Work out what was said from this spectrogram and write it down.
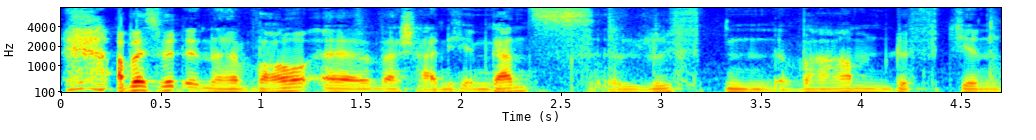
Aber es wird in einer, äh, wahrscheinlich im ganz lüften, warmen Lüftchen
